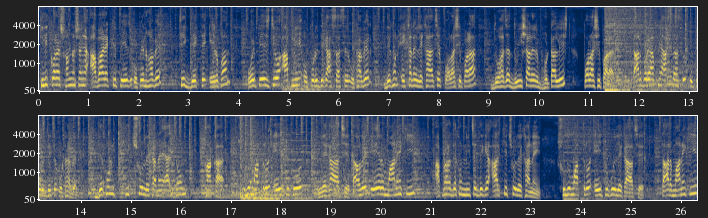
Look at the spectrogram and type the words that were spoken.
ক্লিক করার সঙ্গে সঙ্গে আবার একটি পেজ ওপেন হবে। ঠিক দেখতে এরকম। ওই পেজটিও আপনি ওপরের দিকে আস্তে আস্তে উঠাবেন। দেখুন, এখানে লেখা আছে পলাশিপাড়া দু হাজার দুই সালের ভোটার লিস্ট পলাশিপাড়ার। তারপরে আপনি আস্তে আস্তে উপরের দিকে উঠাবেন। দেখুন কিচ্ছু লেখা নেই, একদম ফাঁকা। শুধুমাত্র এইটুকু লেখা আছে। তাহলে এর মানে কি? আপনারা দেখুন, নিচের দিকে আর কিছু লেখা নেই। শুধুমাত্র এইটুকুই লেখা আছে। তার মানে কি?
